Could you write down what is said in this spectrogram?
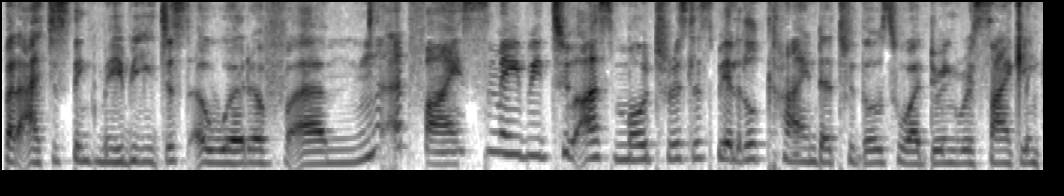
But I just think maybe just a word of um, advice, maybe to us motorists. Let's be a little kinder to those who are doing recycling.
